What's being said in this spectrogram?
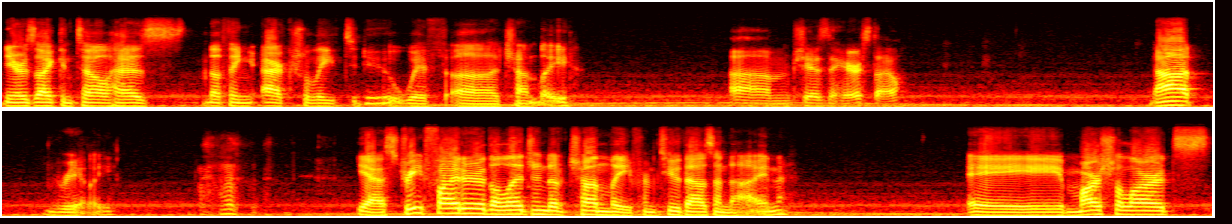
Near as I can tell, has nothing actually to do with uh, Chun Li. Um, she has the hairstyle. Not really. yeah, Street Fighter: The Legend of Chun Li from 2009, a martial arts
